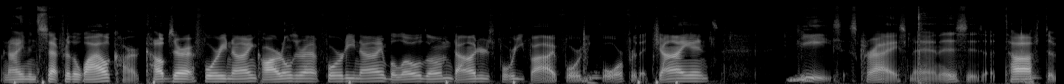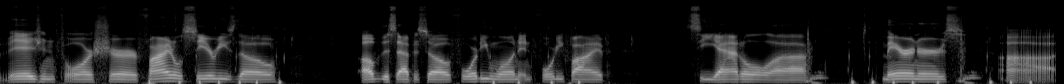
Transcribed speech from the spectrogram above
We're not even set for the wild card. Cubs are at 49. Cardinals are at 49. Below them, Dodgers 45, 44 for the Giants. Jesus Christ, man. This is a tough division for sure. Final series, though, of this episode 41 and 45. Seattle uh, Mariners. Uh,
